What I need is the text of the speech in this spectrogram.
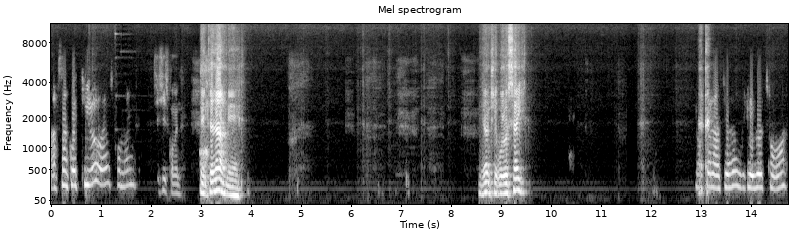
À 5 autres kilos, ouais, ils se promènent. Si, si, se promène. Maintenant, mais. Bien qui roule au seuil. Donc, quel intérêt, que les autres sont loin?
